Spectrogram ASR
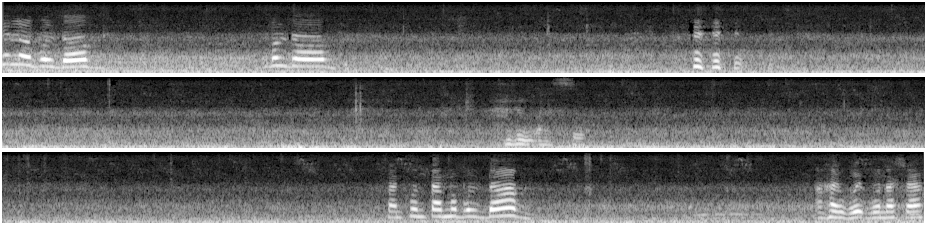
Hello, Bulldog. Bulldog. Anong aso? Saan punta mo, Bulldog? Ah, wait mo na siya?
